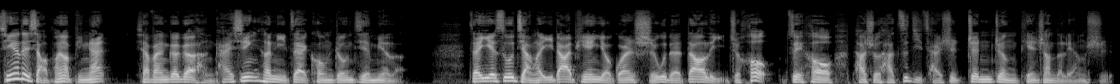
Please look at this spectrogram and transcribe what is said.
亲爱的小朋友，平安！小凡哥哥很开心和你在空中见面了。在耶稣讲了一大篇有关食物的道理之后，最后他说他自己才是真正天上的粮食，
